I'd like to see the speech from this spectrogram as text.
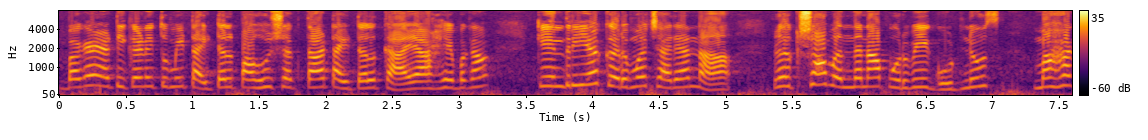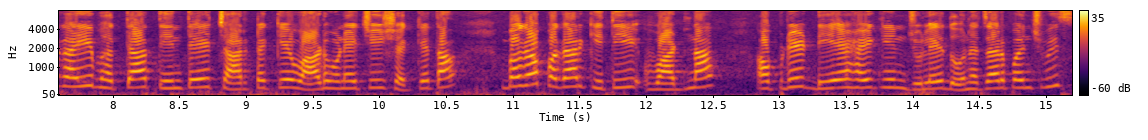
बघा या ठिकाणी तुम्ही टायटल पाहू शकता. टायटल काय आहे बघा? केंद्रीय कर्मचाऱ्यांना रक्षाबंधनापूर्वी गुड न्यूज महागाई भत्त्यात तीन ते चार टक्के वाढ होण्याची शक्यता. बघा पगार किती वाढणार? Update D A hike in जुलै दोन हजार पंचवीस.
